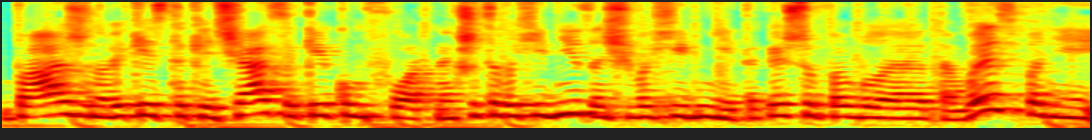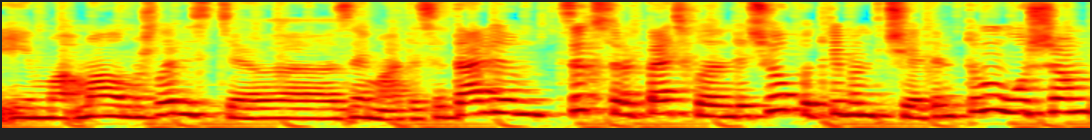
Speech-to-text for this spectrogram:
бажано в якийсь такий час, який комфортний. Якщо це вихідні, значить вихідні. Такий, щоб ви були там виспані і мали можливість е, займатися. Далі цих 45 хвилин для чого потрібен вчитель, тому що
